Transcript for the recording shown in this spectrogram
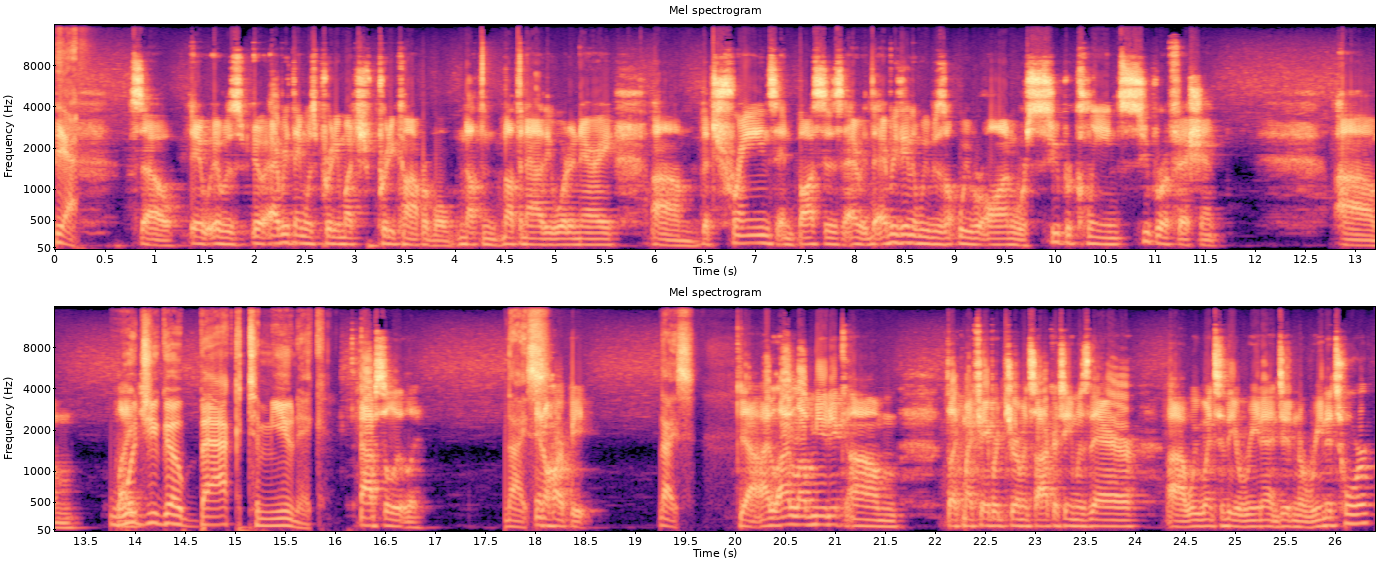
Yeah. So it, it was it- everything was pretty much pretty comparable. Nothing nothing out of the ordinary. Um, the trains and buses, every, everything that we was we were on were super clean, super efficient. Um, like, Would you go back to Munich? absolutely Nice. in a heartbeat. nice. Yeah, I, I love Munich. Um, like my favorite German soccer team was there. Uh, we went to the arena and did an arena tour.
